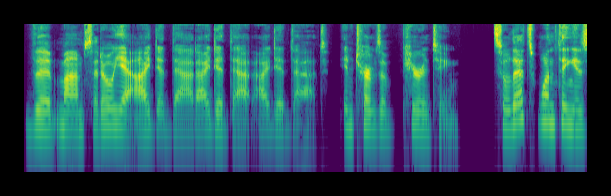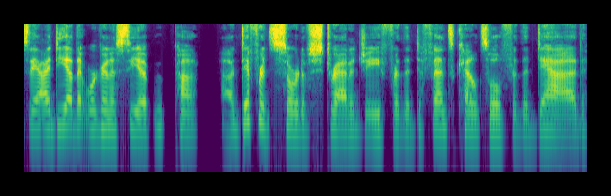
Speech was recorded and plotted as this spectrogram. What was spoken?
the mom said, Oh yeah, I did that. I did that. I did that in terms of parenting. So that's one thing is the idea that we're going to see a, a uh, different sort of strategy for the defense counsel, for the dad,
